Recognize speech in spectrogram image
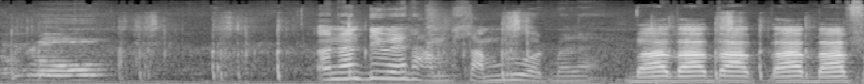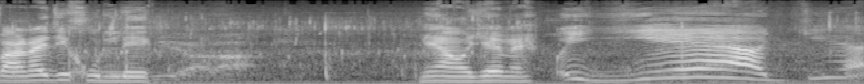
ต้องลบอันนั้นที่ไปถามสำรวจมาแล้วบาบาบาบาบาฟังได้ที่คุณเล็กเหี้ยละไม่เอาใช่ไหมโอ้ยเย่เย่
